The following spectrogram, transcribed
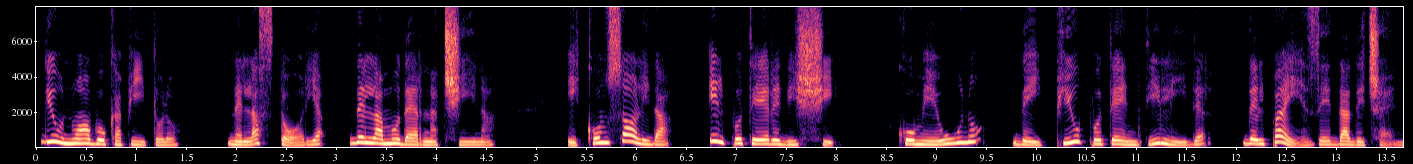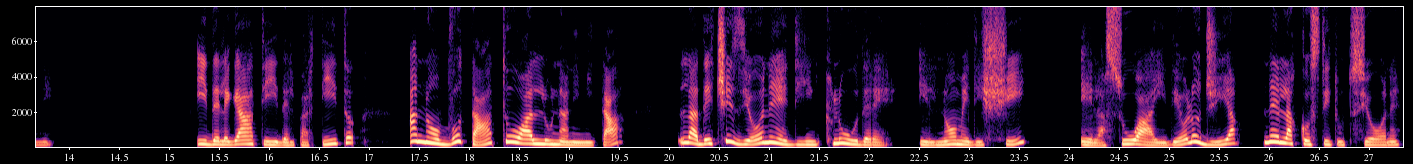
di un nuovo capitolo nella storia della moderna Cina e consolida il potere di Xi come uno dei più potenti leader del paese da decenni. I delegati del partito hanno votato all'unanimità la decisione di includere il nome di Xi e la sua ideologia nella Costituzione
